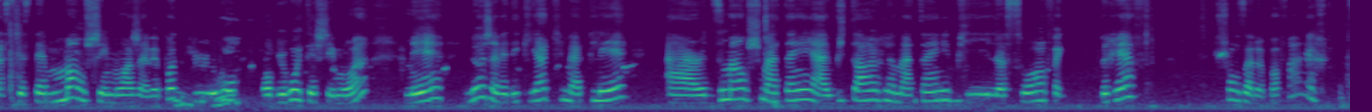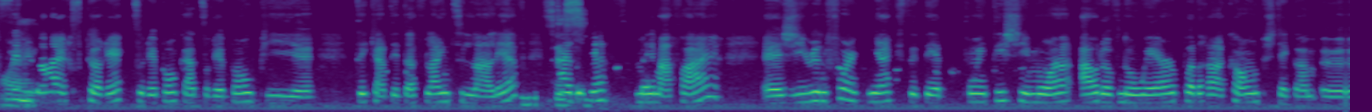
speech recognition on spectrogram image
parce que c'était mon chez moi. Je n'avais pas de bureau. Mon bureau était chez moi. Mais là, j'avais des clients qui m'appelaient un dimanche matin à 8 heures le matin, puis le soir. Fait bref, chose à ne pas faire. Ouais. Cellulaire, c'est correct. Tu réponds quand tu réponds, puis euh, quand tu es offline, tu l'enlèves. Adresse, même affaire. Euh, j'ai eu une fois un client qui s'était pointé chez moi, out of nowhere, pas de rencontre, puis j'étais comme, euh,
